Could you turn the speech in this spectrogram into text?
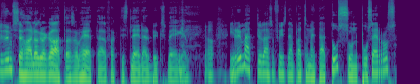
Rumsö har några gator som heter faktiskt Lederbyxvägen. Ja. I Rymättylä så finns det en plats som heter Tussun Puserrus.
